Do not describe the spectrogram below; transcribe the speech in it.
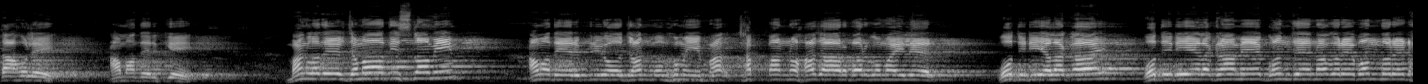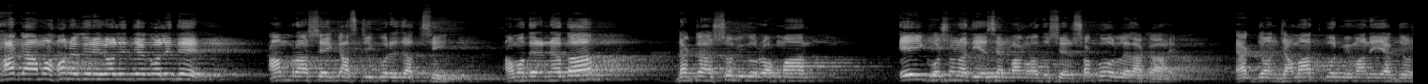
তাহলে আমাদেরকে বাংলাদেশ জামাত ইসলামী আমাদের প্রিয় জন্মভূমি ছাপ্পান্ন হাজার বর্গ মাইলের প্রতিটি এলাকায়, প্রতিটি গ্রামে, গঞ্জে, নগরে, বন্দরে, ঢাকা মহানগরীর অলিতে গলিতে আমরা সেই কাজটি করে যাচ্ছি। আমাদের নেতা ডাক্তার শফিকুর রহমান এই ঘোষণা দিয়েছেন বাংলাদেশের সকল এলাকায়। একজন জামাত কর্মী মানেই একজন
